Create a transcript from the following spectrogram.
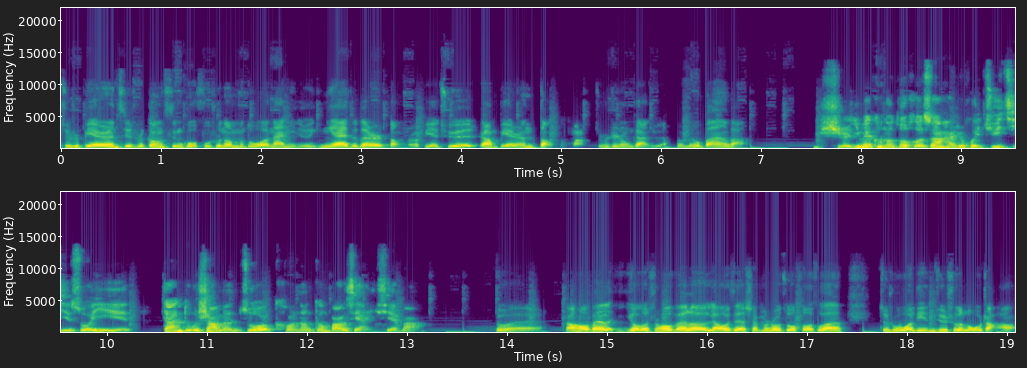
就是别人其实更辛苦，付出那么多，那你就应该就在这等着，别去让别人等嘛，就是这种感觉，就没有办法。是因为可能做核酸还是会聚集，所以。单独上门做可能更保险一些吧。对，然后为了有的时候为了了解什么时候做核酸，就是我邻居是个楼长，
